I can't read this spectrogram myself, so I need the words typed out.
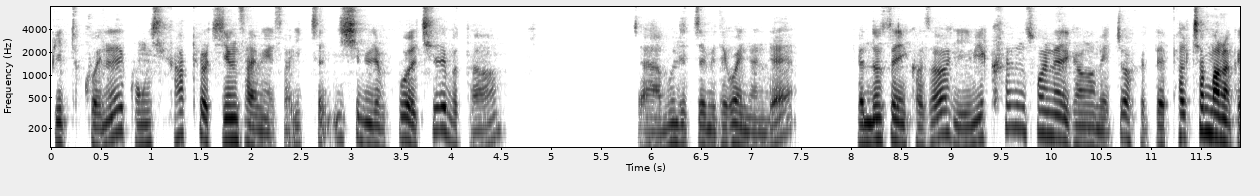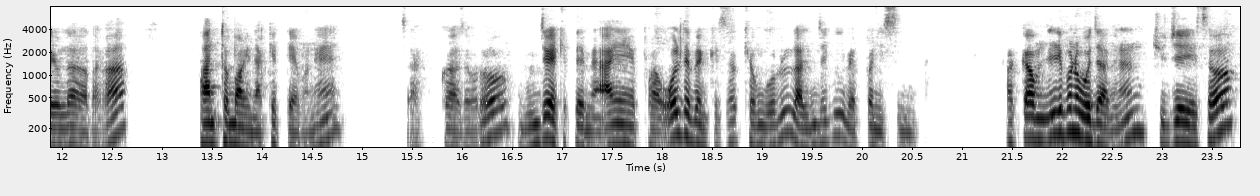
비트코인을 공식 화폐로 지정 사용해서 2021년 9월 7일부터 자, 문제점이 되고 있는데 변동성이 커서 이미 큰 손해를 경험했죠. 그때 8천만 원까지 올라가다가 반토막이 났기 때문에 자, 국가적으로 문제가 있기 때문에 IMF와 월드뱅크에서 경고를 날린 적이 몇 번 있습니다. 가까운 일본을 보자면 규제에서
